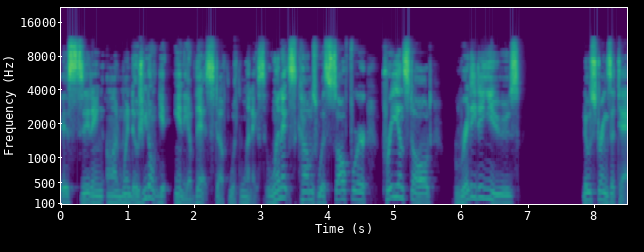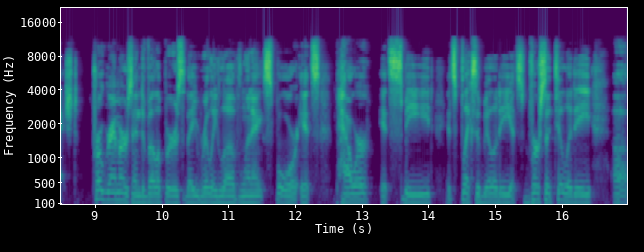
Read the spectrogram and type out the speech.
is sitting on Windows. You don't get any of that stuff with Linux. Linux comes with software pre-installed, ready to use, no strings attached programmers and developers, they really love Linux for its power, its speed, its flexibility, its versatility. Uh,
